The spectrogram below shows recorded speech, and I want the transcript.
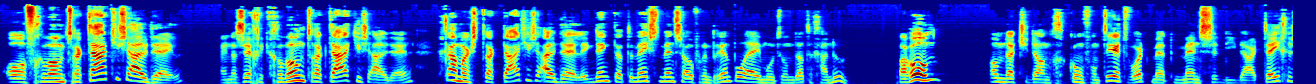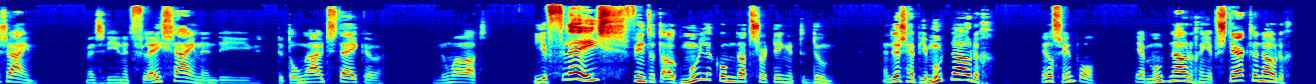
Of gewoon traktaatjes uitdelen. En dan zeg ik gewoon traktaatjes uitdelen. Ga maar eens traktaatjes uitdelen. Ik denk dat de meeste mensen over een drempel heen moeten om dat te gaan doen. Waarom? Omdat je dan geconfronteerd wordt met mensen die daar tegen zijn. Mensen die in het vlees zijn en die de tong uitsteken. Noem maar wat. Je vlees vindt het ook moeilijk om dat soort dingen te doen. En dus heb je moed nodig. Heel simpel. Je hebt moed nodig en je hebt sterkte nodig.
